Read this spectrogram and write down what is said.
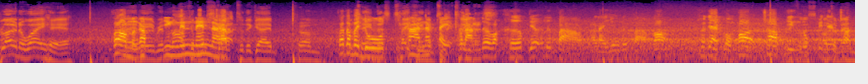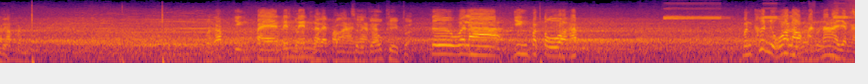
blown away here. ก็เหมือนกับ A ยิง remarkable เน้นๆนะครับ start to the game from ก็ต้องไป the ดู team that's ท่า taking นัก them เตะ to พลัง cleaners. ด้วยว่าเคิร์ฟเยอะหรือเปล่าอะไรเยอะหรือเปล่าก็ส่วนใหญ่ผมก็ชอบยิงลูก Nicholas ฟินแลนซ์ช็อตนะครับมันเห มือนกับยิงแปร He's เน้ got น to ๆอะไร play it ประมาณ back to เนี้ the ยครับ goalkeeper. คือเวลายิงประตูอะครับ มันขึ้นอยู่ว่าเราหันหน้ายังไง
